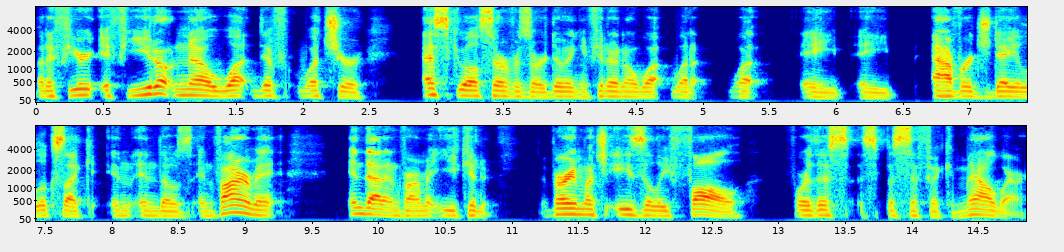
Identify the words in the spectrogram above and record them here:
But if you're if you don't know what diff, what your SQL servers are doing, if you don't know what what what a a average day looks like in in those environment, in that environment, you could very much easily fall for this specific malware.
